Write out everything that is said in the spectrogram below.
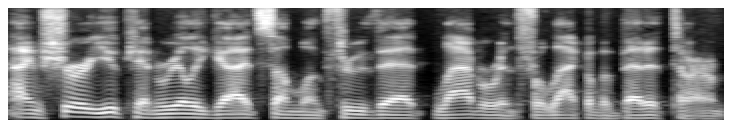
I'm sure you can really guide someone through that labyrinth, for lack of a better term.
